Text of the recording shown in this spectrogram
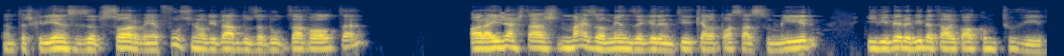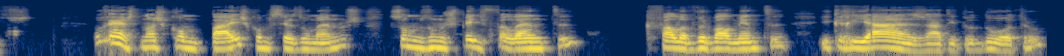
Portanto, as crianças absorvem a funcionalidade dos adultos à volta Ora, aí já estás mais ou menos a garantir que ela possa assumir e viver a vida tal e qual como tu vives. O resto, nós como pais, como seres humanos, somos um espelho falante que fala verbalmente e que reage à atitude do outro,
